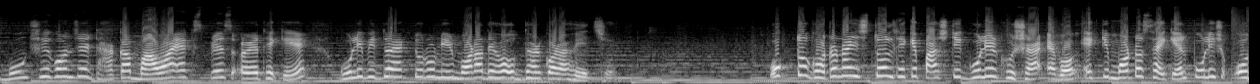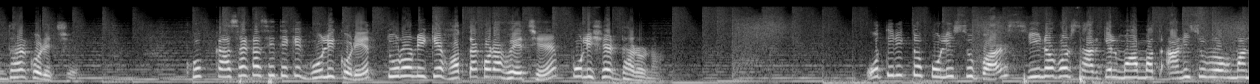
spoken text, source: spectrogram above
মুন্সীগঞ্জের ঢাকা মাওয়া এক্সপ্রেস ওয়ে থেকে গুলিবিদ্ধ এক তরুণীর মরাদেহ উদ্ধার করা হয়েছে। উক্ত ঘটনাস্থল থেকে পাঁচটি গুলির খোসা এবং একটি মোটরসাইকেল পুলিশ উদ্ধার করেছে। খুব কাছাকাছি থেকে গুলি করে তরুণীকে হত্যা করা হয়েছে, পুলিশের ধারণা। অতিরিক্ত police super Srinagar circle Mohammad Anisur Rahman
